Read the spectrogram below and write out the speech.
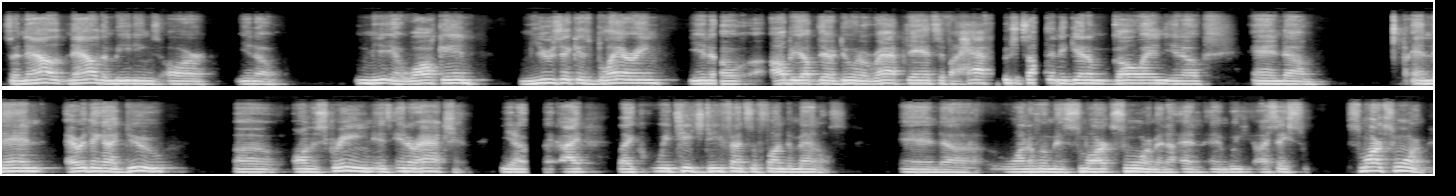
So now, now the meetings are, you know, you know, walk in, music is blaring. You know, I'll be up there doing a rap dance if I have to do something to get them going. You know, and um, and then everything I do uh, on the screen is interaction. You yeah. know, like I like we teach defensive fundamentals, and uh, one of them is smart swarm, and and and we I say smart swarm,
